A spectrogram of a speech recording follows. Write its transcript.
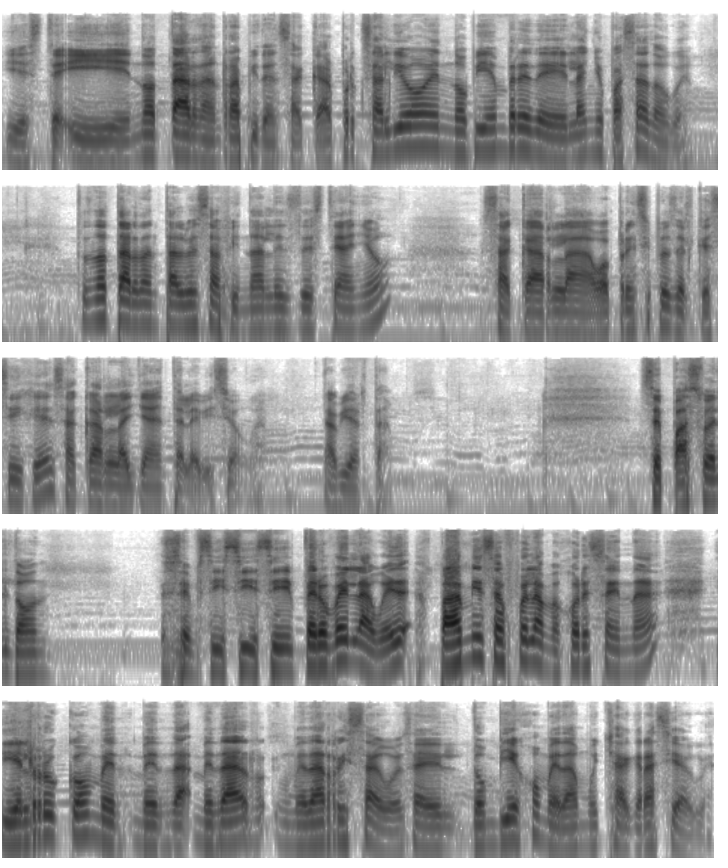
Y este, y no tardan rápido en sacar. Porque salió en noviembre del año pasado, güey. Entonces no tardan tal vez a finales de este año sacarla. O a principios del que sigue, sacarla ya en televisión, güey. Abierta. Se pasó el don. Sí, sí, sí, pero vela, güey. Para mí esa fue la mejor escena y el ruco me, me da, me da, me da risa, güey. O sea, el don viejo me da mucha gracia, güey.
